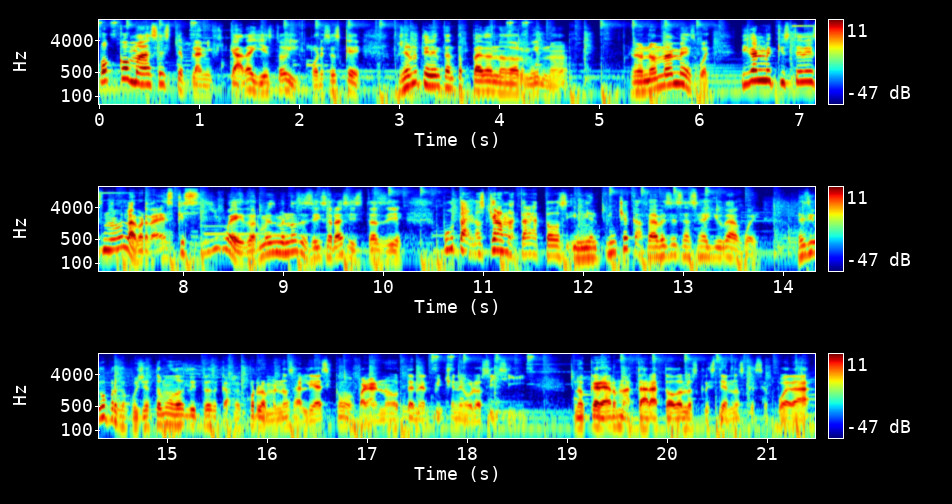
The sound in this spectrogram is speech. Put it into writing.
poco más este, planificada y esto, y por eso es que pues ya no tienen tanto pedo en no dormir, ¿no? Pero no mames, güey. Díganme que ustedes no. La verdad es que sí, güey. Duermes menos de 6 horas y estás de... Puta, los quiero matar a todos. Y ni el pinche café a veces hace ayuda, güey. Les digo porque pues yo tomo 2 litros de café por lo menos al día. Así como para no tener pinche neurosis y no querer matar a todos los cristianos que se pueda.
